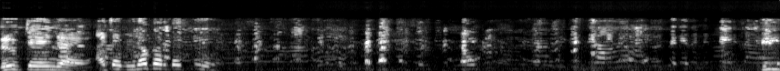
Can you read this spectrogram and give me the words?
ग्रुप चेंज आहे. अच्छा विलो करतो तू तीन.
